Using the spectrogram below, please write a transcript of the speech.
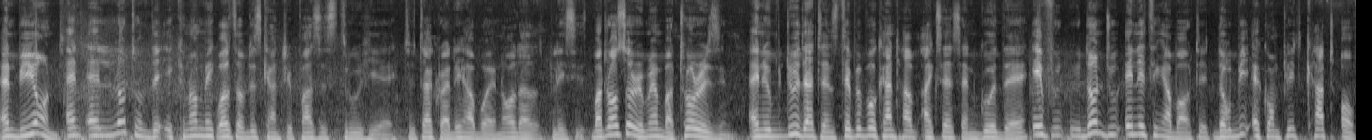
and beyond. And a lot of the economic wealth of this country passes through here to Takoradi Harbour and all those places. But also remember tourism, and you do that and still people can't have access and go there. If we don't do anything about it, there will be a complete cut off.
